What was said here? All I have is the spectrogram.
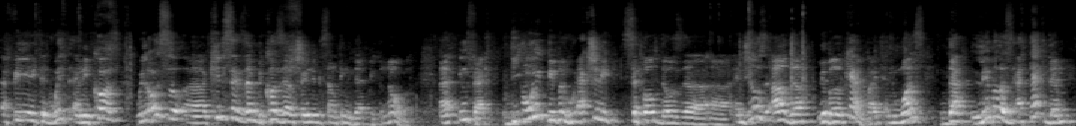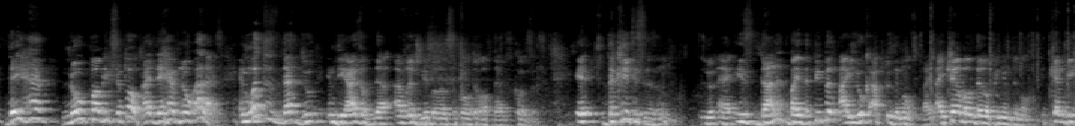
affiliated with any cause will also uh, criticize them because they are changing something that people know. Uh, in fact, the only people who actually support those uh, uh, NGOs are the liberal camp, right? And once the liberals attack them, they have no public support, right? They have no allies. And what does that do in the eyes of the average liberal supporter of those causes? It, the criticism uh, is done by the people I look up to the most, right? I care about their opinion the most. It can be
